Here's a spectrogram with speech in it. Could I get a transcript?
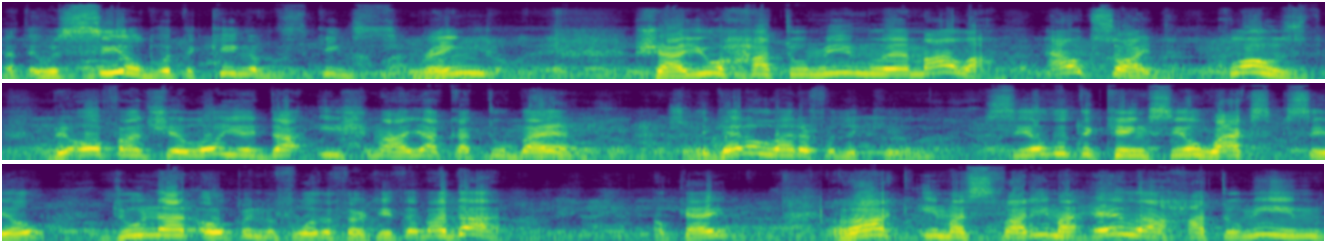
That it was sealed with the king of the king's ring. שהיו חתומים למעלה, outside, closed. באופן שלא ידע איש מה היה כתוב בהם. So they get a letter from the king, sealed with the king, seal, wax seal, do not open before the 30th of Adar. Okay? רק עם הספרים האלה החתומים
